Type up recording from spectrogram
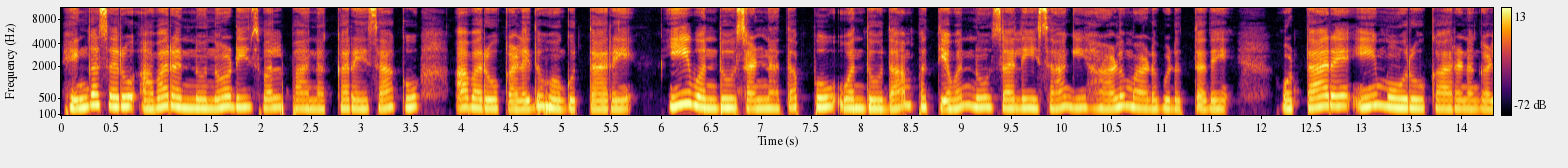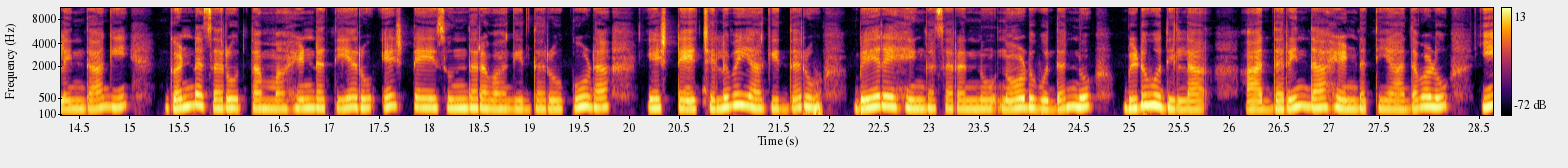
ಹೆಂಗಸರು ಅವರನ್ನು ನೋಡಿ ಸ್ವಲ್ಪ ನಕ್ಕರೆ ಸಾಕು, ಅವರು ಕಳೆದು ಹೋಗುತ್ತಾರೆ. ಈ ಒಂದು ಸಣ್ಣ ತಪ್ಪು ಒಂದು ದಾಂಪತ್ಯವನ್ನು ಸಲೀಸಾಗಿ ಹಾಳು ಮಾಡಿಬಿಡುತ್ತದೆ. ಒಟ್ಟಾರೆ ಈ ಮೂರು ಕಾರಣಗಳಿಂದಾಗಿ ಗಂಡಸರು ತಮ್ಮ ಹೆಂಡತಿಯರು ಎಷ್ಟೇ ಸುಂದರವಾಗಿದ್ದರೂ ಕೂಡ, ಎಷ್ಟೇ ಚೆಲುವೆಯಾಗಿದ್ದರೂ ಬೇರೆ ಹೆಂಗಸರನ್ನು ನೋಡುವುದನ್ನು ಬಿಡುವುದಿಲ್ಲ. ಆದ್ದರಿಂದ ಹೆಂಡತಿಯಾದವಳು ಈ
